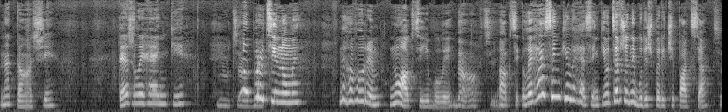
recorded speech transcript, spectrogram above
Наташі. Теж легенькі. Ну, це Ну, про ціну ми не говоримо. Ну, акції були. да, акції. Акції. Легесенькі, легесенькі. Оце вже не будеш перечіпатися. Це.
